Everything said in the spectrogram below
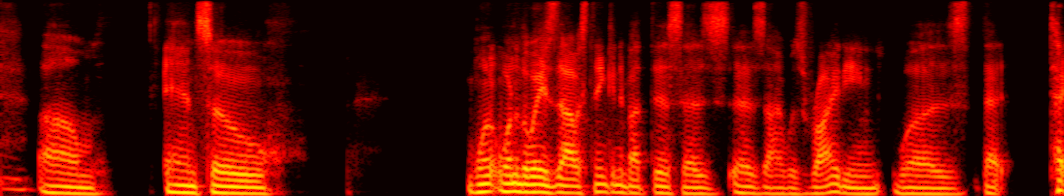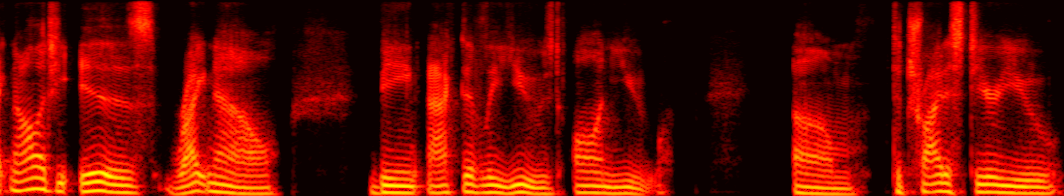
Mm. Um, and so one, one of the ways that I was thinking about this as as I was writing was that technology is right now being actively used on you um, to try to steer you.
